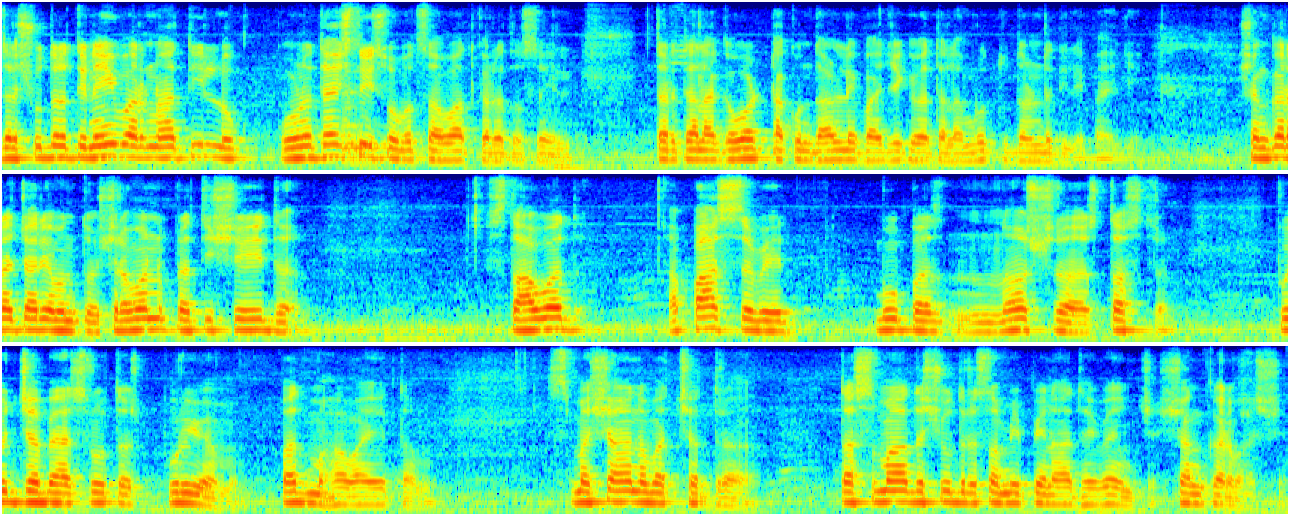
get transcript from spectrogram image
जर शूद्र तीनही वर्णातील लोक कोणत्याही स्त्रीसोबत संवाद करत असेल तर त्याला गवत टाकून दाळले पाहिजे किंवा त्याला मृत्यूदंड दिले पाहिजे. शंकराचार्य म्हणतो श्रवण प्रतिषेध स्थावद अपास्यवेद मूप नश्र स्तस्त्र पूज्यभ्या श्रुत पूर्वम पद्म हवायतम स्मशानवच्छद्र तस्माद शूद्र समीपे समीपेनाधैवंच शंकर भाष्य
